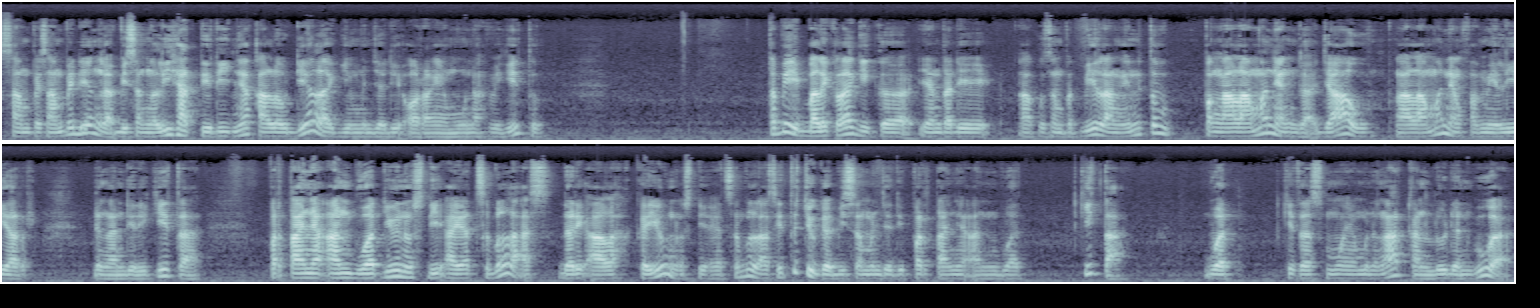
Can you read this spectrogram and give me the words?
Sampai-sampai dia nggak bisa ngelihat dirinya kalau dia lagi menjadi orang yang munafik itu. Tapi balik lagi ke yang tadi aku sempat bilang ini tuh pengalaman yang nggak jauh pengalaman yang familiar dengan diri kita. Pertanyaan buat Yunus di ayat 11 dari Allah ke Yunus di ayat 11 itu juga bisa menjadi pertanyaan buat kita buat kita semua yang mendengarkan lu dan gua.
